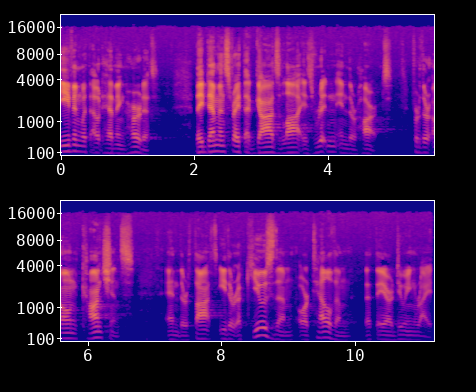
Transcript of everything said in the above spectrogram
even without having heard it. They demonstrate that God's law is written in their hearts for their own conscience, and their thoughts either accuse them or tell them that they are doing right.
